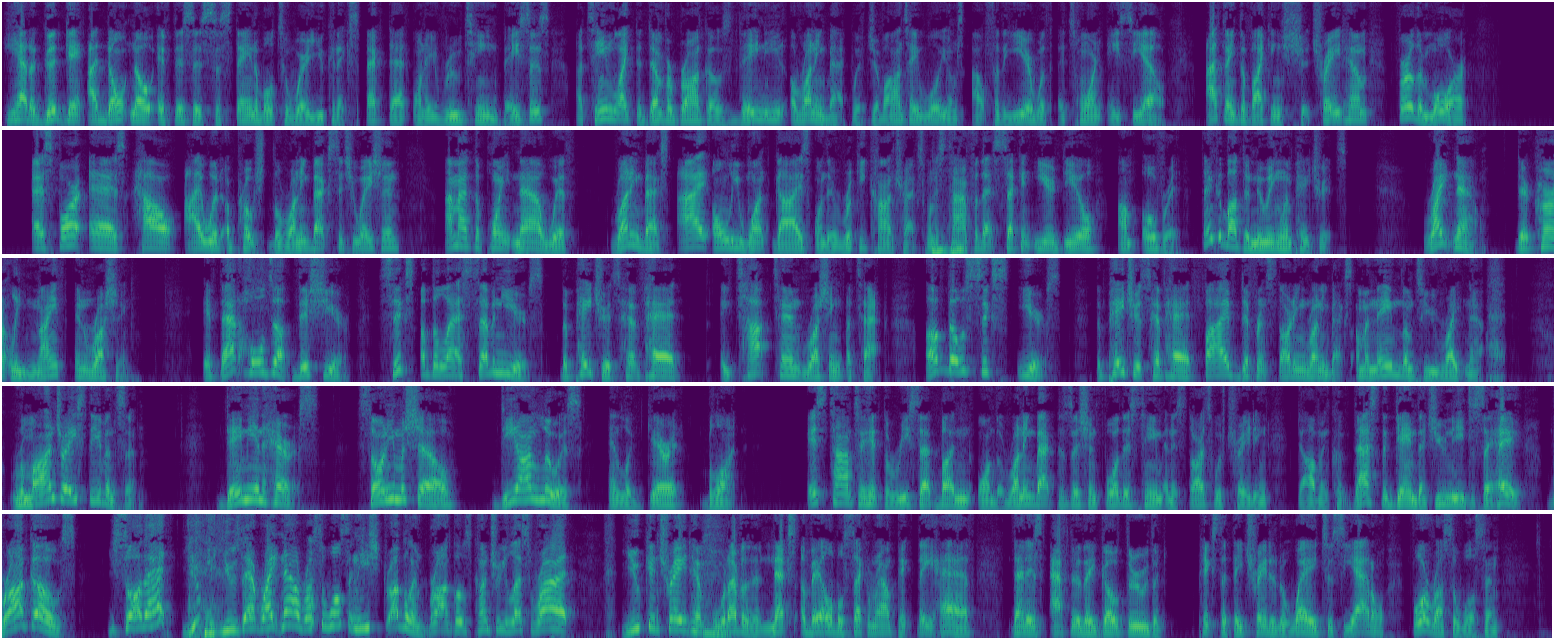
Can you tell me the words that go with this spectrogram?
He had a good game. I don't know if this is sustainable to where you can expect that on a routine basis. A team like the Denver Broncos, they need a running back with Javonte Williams out for the year with a torn ACL. I think the Vikings should trade him. Furthermore, as far as how I would approach the running back situation, I'm at the point now with running backs. I only want guys on their rookie contracts. When it's mm-hmm. time for that second year deal, I'm over it. Think about the New England Patriots. Right now, they're currently ninth in rushing. If that holds up this year, six of the last seven years, the Patriots have had a top 10 rushing attack. Of those six years, the Patriots have had five different starting running backs. I'm going to name them to you right now Rhamondre Stevenson, Damien Harris, Sony Michel, Dion Lewis, and LeGarrette Blount. It's time to hit the reset button on the running back position for this team, and it starts with trading Dalvin Cook. That's the game that you need to say, hey, Broncos, you saw that? You can use that right now. Russell Wilson, he's struggling. Broncos country, let's ride. You can trade him for whatever the next available second round pick they have. That is after they go through the picks that they traded away to Seattle for Russell Wilson.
